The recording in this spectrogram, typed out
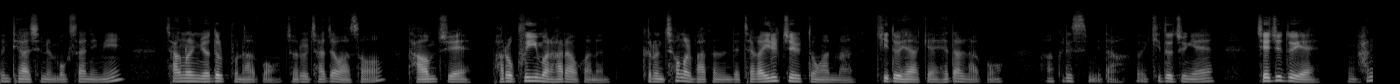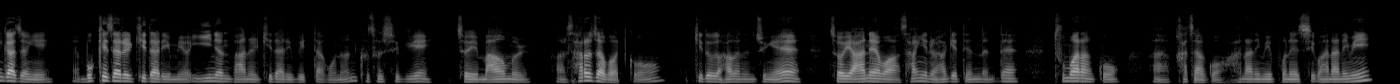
은퇴하시는 목사님이 장로님 여덟 분하고 저를 찾아와서 다음 주에 바로 부임을 하라고 하는 그런 청을 받았는데 제가 일주일 동안만 기도하게 해달라고 아, 그랬습니다. 기도 중에 제주도에 한 가정이 목회자를 기다리며 2년 반을 기다리고 있다고는 그 소식이 저희 마음을 어, 사로잡았고 기도하는 중에 저희 아내와 상의를 하게 됐는데 두말 안고 아, 가자고 하나님이 보내시고 하나님이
